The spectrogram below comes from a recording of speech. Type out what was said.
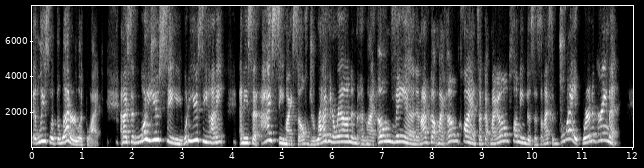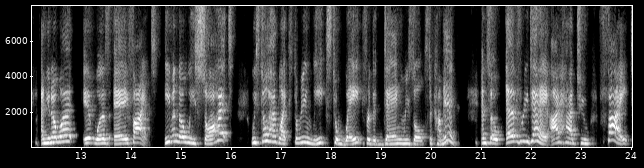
at least what the letter looked like. And I said, What do you see? What do you see, honey? And he said, I see myself driving around in my own van and I've got my own clients. I've got my own plumbing business. And I said, Great, we're in agreement. And you know what? It was a fight. Even though we saw it, we still had like three weeks to wait for the dang results to come in. And so every day I had to fight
